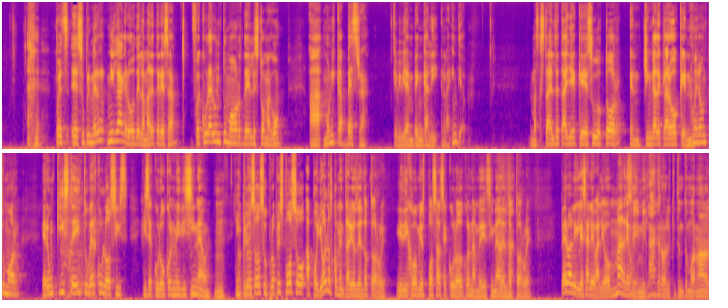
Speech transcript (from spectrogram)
pues eh, su primer milagro de la Madre Teresa fue curar un tumor del estómago a Mónica Besra, que vivía en Bengali, en la India. Más que está el detalle que su doctor en chinga declaró que no era un tumor, era un quiste y tuberculosis y se curó con medicina, güey. Mm, Incluso su propio esposo apoyó los comentarios del doctor, güey. Y dijo, mi esposa se curó con la medicina del doctor, güey. Pero a la iglesia le valió madre, güey. Sí, milagro, le quité un tumor. No,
